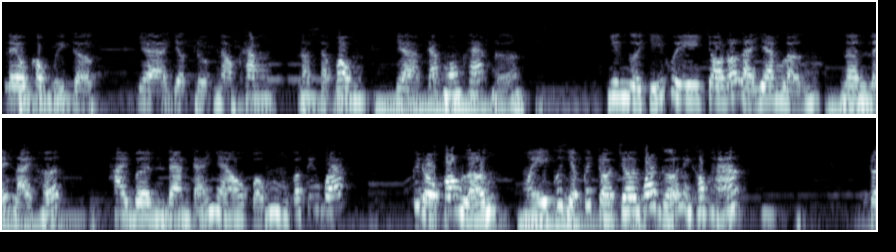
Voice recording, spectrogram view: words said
leo không bị trợt và giật được nào khăn, nào xà bông và các món khác nữa. Nhưng người chỉ huy cho đó là gian lận nên lấy lại hết. Hai bên đang cãi nhau bỗng có tiếng quát. Cái đồ con lợn, mày có dẹp cái trò chơi quá gỡ này không hả? Trò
